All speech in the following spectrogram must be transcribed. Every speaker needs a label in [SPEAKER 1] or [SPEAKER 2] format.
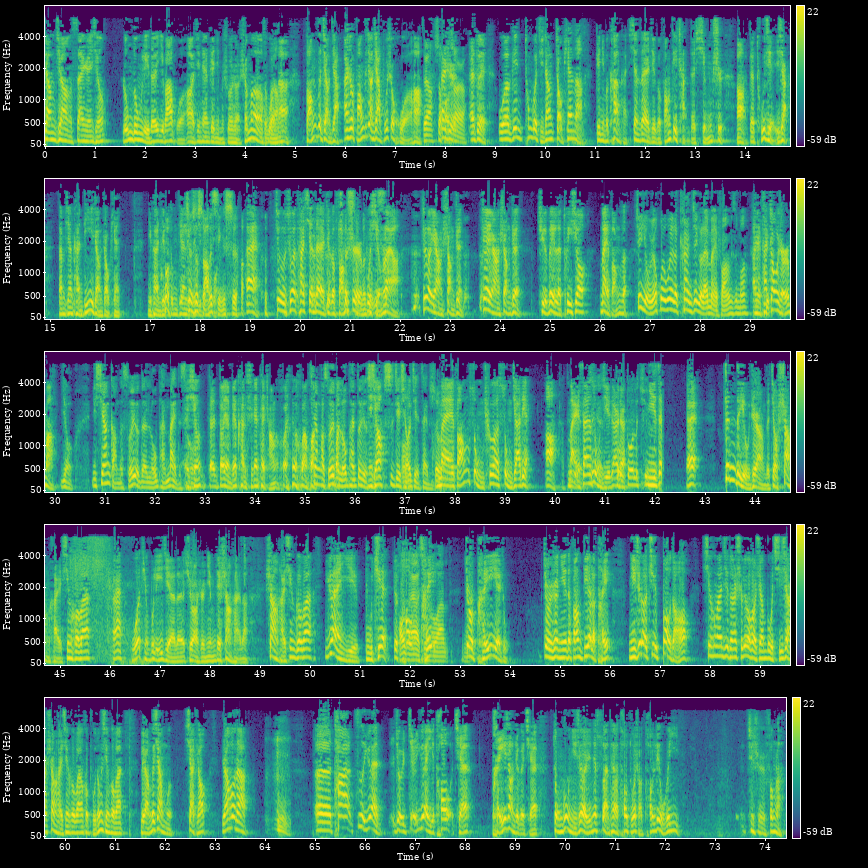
[SPEAKER 1] 锵锵三人行，隆冬里的一把火啊！今天给你们说说什么火呢？房子降价，按说房子降价不是火哈，
[SPEAKER 2] 对啊是好
[SPEAKER 1] 但
[SPEAKER 2] 事儿啊
[SPEAKER 1] 哎，对我给你通过几张照片呢，给你们看看现在这个房地产的形势啊，再图解一下。咱们先看第一张照片，你看这个冬天里的
[SPEAKER 2] 这是什么形势啊
[SPEAKER 1] 哎，就是说他现在这个房市 不行了呀，这样上阵，这样上阵，去为了推销卖房子，
[SPEAKER 2] 就有人会为了看这个来买房子吗？
[SPEAKER 1] 而且他招人嘛。
[SPEAKER 3] 有，你香港的所有的楼盘卖的时候，
[SPEAKER 1] 哎行，导导演别看时间太长了，换换换。
[SPEAKER 3] 香港所有的楼盘都有世，世界小姐在买。
[SPEAKER 1] 房送车送家电啊，买三送几，
[SPEAKER 3] 这个
[SPEAKER 1] 这点
[SPEAKER 3] 多了去。了
[SPEAKER 1] 你在，哎，真的有这样的叫上海星河湾，哎，我挺不理解的，徐老师，你们这上海的。上海星河湾愿意补贴，就掏
[SPEAKER 2] 豪宅啊星
[SPEAKER 1] 赔
[SPEAKER 2] 河湾，
[SPEAKER 1] 就是赔业主，就是说你的房子跌了赔。你知道，据报道，星河湾集团十六号宣布，旗下上海星河湾和浦东星河湾两个项目下调，然后呢，呃，他自愿就是这愿意掏钱赔上这个钱，总共你知道人家算他要掏多少？掏六个亿，这是疯了。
